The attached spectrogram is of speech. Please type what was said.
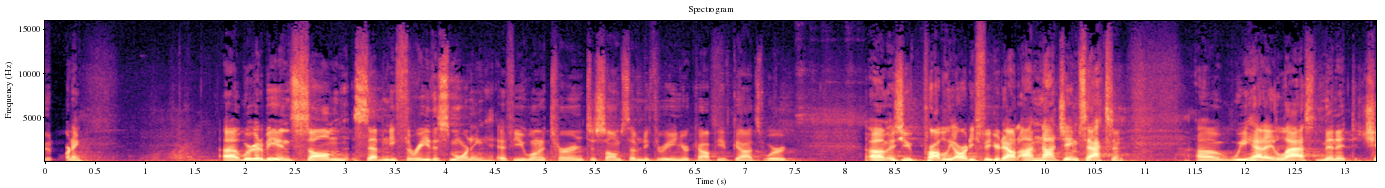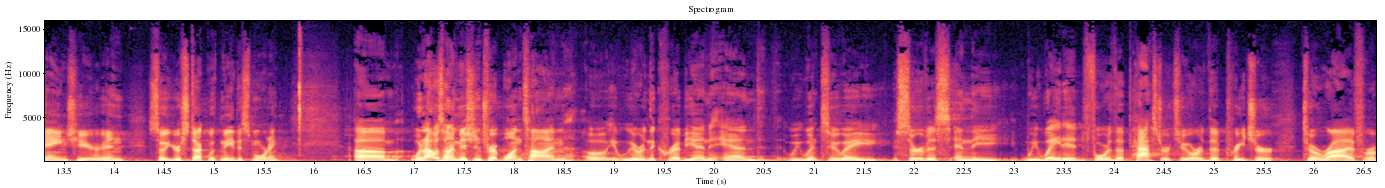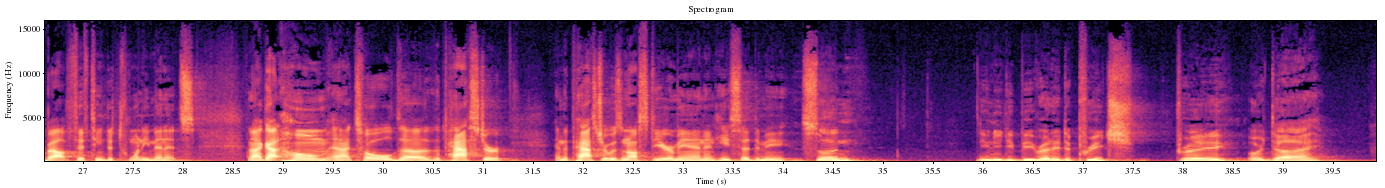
Good morning. Uh, we're going to be in Psalm 73 this morning. If you want to turn to Psalm 73 in your copy of God's Word. Um, as you probably already figured out, I'm not James Saxon. Uh, we had a last minute change here, and so you're stuck with me this morning. Um, when I was on a mission trip one time, oh, we were in the Caribbean and we went to a service, and the, we waited for the pastor to, or the preacher to arrive for about 15 to 20 minutes. And I got home and I told uh, the pastor, and the pastor was an austere man, and he said to me, Son, you need to be ready to preach, pray, or die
